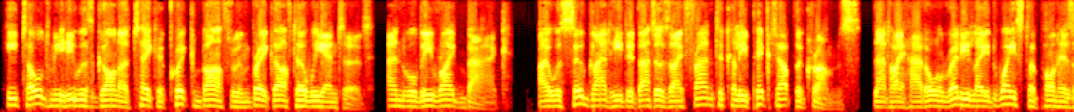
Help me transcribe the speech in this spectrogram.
He told me he was gonna take a quick bathroom break after we entered, and will be right back. I was so glad he did that as I frantically picked up the crumbs that I had already laid waste upon his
